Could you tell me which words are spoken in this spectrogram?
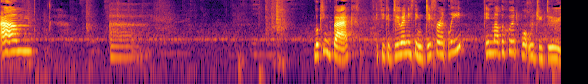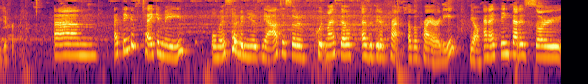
Um. Looking back, if you could do anything differently in motherhood, what would you do differently? Um, I think it's taken me almost seven years now to sort of put myself as a bit of, pri- of a priority. Yeah. And I think that is so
